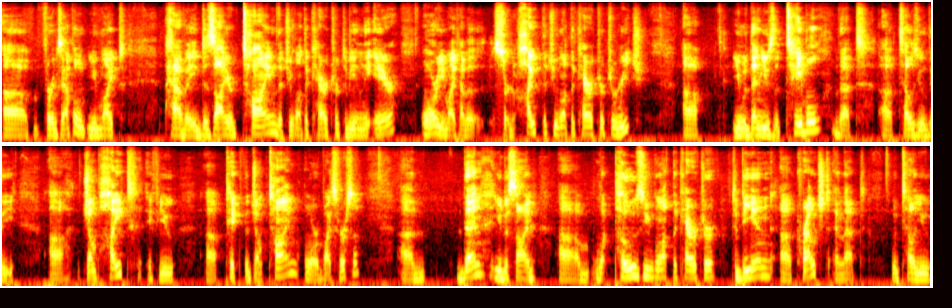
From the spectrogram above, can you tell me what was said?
Uh, for example, you might have a desired time that you want the character to be in the air, or you might have a certain height that you want the character to reach. Uh, you would then use the table that uh, tells you the jump height if you uh, pick the jump time, or vice versa. then you decide um, what pose you want the character to be in, uh, crouched, and that would tell you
